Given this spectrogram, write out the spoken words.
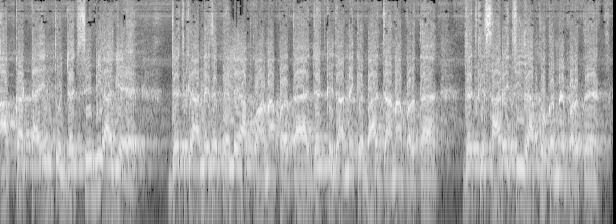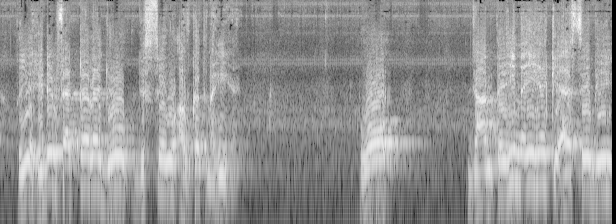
आपका टाइम तो जज से भी आगे है। जज के आने से पहले आपको आना पड़ता है जज के जाने के बाद जाना पड़ता है जज के सारे चीज़ आपको करने पड़ते हैं। तो ये हिडन फैक्टर है जो जिससे वो अवगत नहीं है। वो जानते ही नहीं है कि ऐसे भी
